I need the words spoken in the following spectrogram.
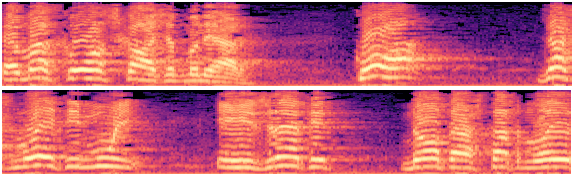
e mas kohës shkaqet menjëherë. Koha, gjashtëmdheti muj i hixhretit, Nata 17 e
